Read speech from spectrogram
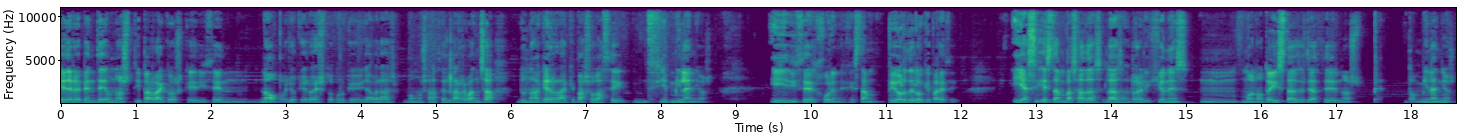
que de repente unos tiparracos que dicen, no, pues yo quiero esto porque ya verás, vamos a hacer la revancha de una guerra que pasó hace 100.000 años. Y dices, jóvenes, que están peor de lo que parece. Y así están basadas las religiones mm, monoteístas desde hace unos 2000 años,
